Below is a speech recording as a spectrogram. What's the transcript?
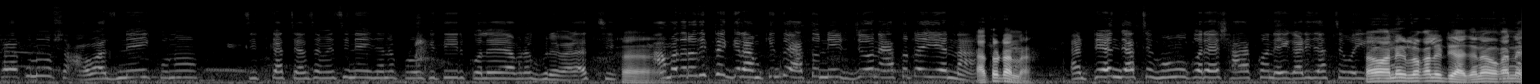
ছাড়া কোনো আওয়াজ নেই কোনো চিৎকার চেঁচামেচি নেই যেন প্রকৃতির কোলে আমরা ঘুরে বেড়াচ্ছি। হ্যাঁ। আমাদের ওদিকটা গ্রাম কিন্তু এত নির্জন এতটা ইয়ে না। এতটা না। ট্রেন যাচ্ছে হু হু করে সারাক্ষণ এই গাড়ি যাচ্ছে ওই অনেক লোকালিটি আছে না ওখানে?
